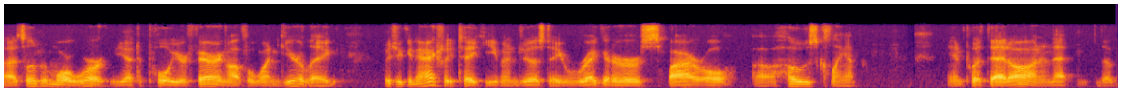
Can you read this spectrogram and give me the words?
Uh, it's a little bit more work. You have to pull your fairing off of one gear leg, but you can actually take even just a regular spiral uh, hose clamp and put that on, and that the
